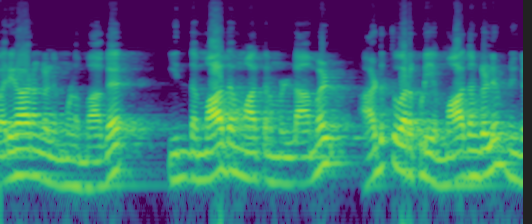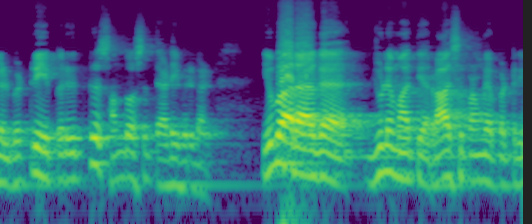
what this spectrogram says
பரிகாரங்களின் மூலமாக இந்த மாதம் மாத்திரமில்லாமல் அடுத்து வரக்கூடிய மாதங்களிலும் நீங்கள் வெற்றியை பெறுத்து சந்தோஷத்தை அடைவீர்கள். இவ்வாறாக ஜூலை மாத்திய ராசி பலன்களை பற்றி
